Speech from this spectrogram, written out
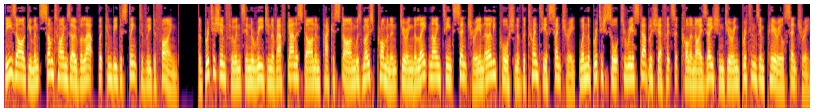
These arguments sometimes overlap but can be distinctively defined. The British influence in the region of Afghanistan and Pakistan was most prominent during the late 19th century and early portion of the 20th century, when the British sought to re-establish efforts at colonisation during Britain's imperial century.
